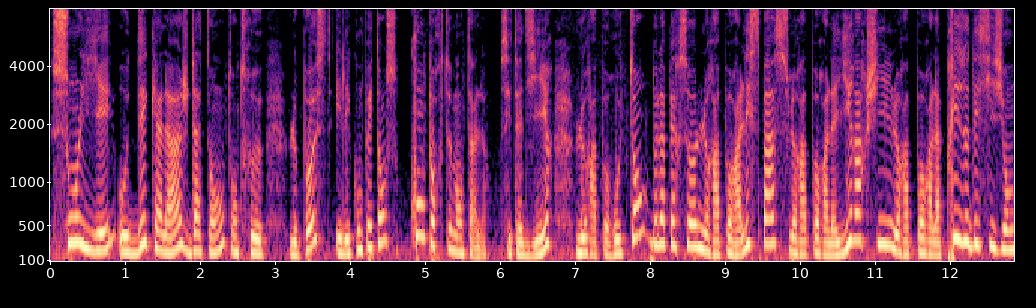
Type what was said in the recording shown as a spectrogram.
sont liés au décalage d'attente entre le poste et les compétences comportementales, c'est-à-dire le rapport au temps de la personne, le rapport à l'espace, le rapport à la hiérarchie, le rapport à la prise de décision,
